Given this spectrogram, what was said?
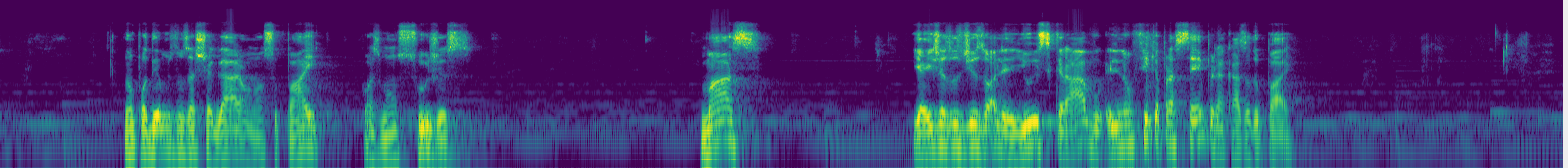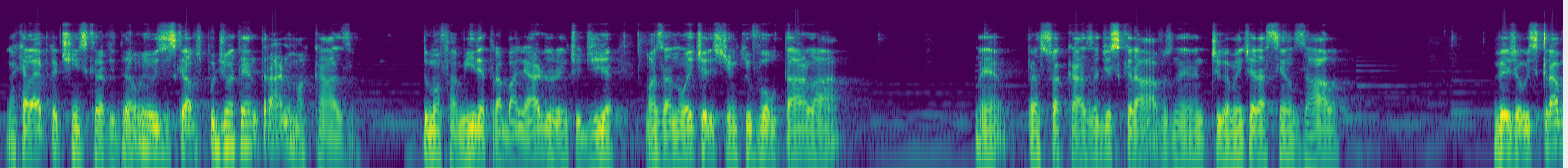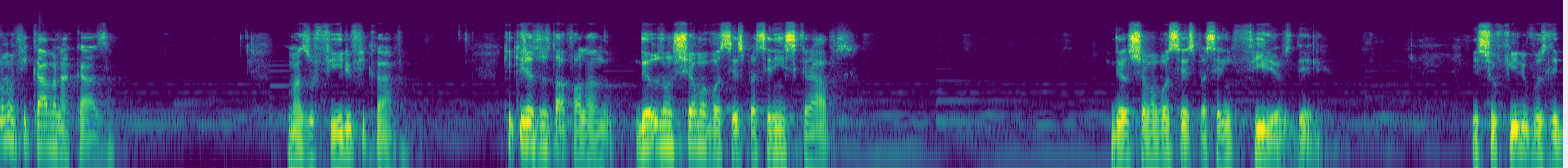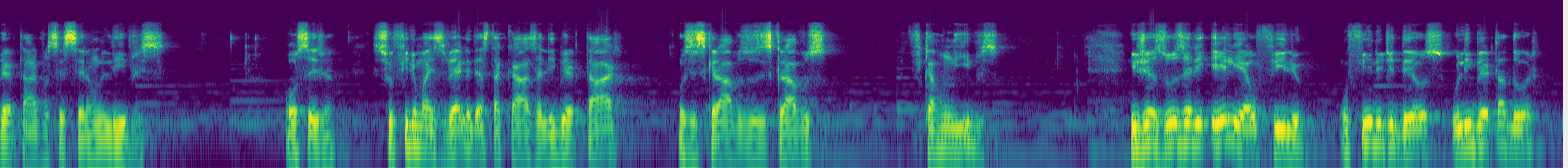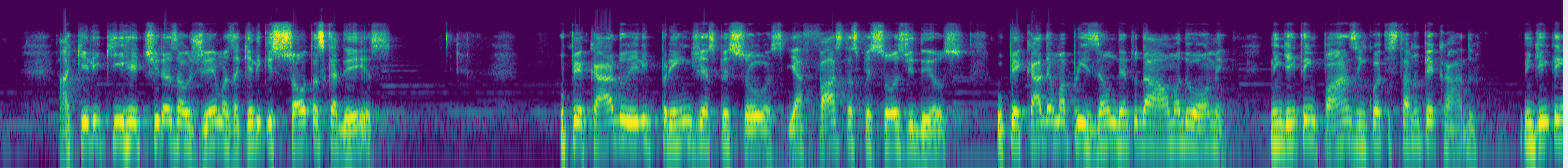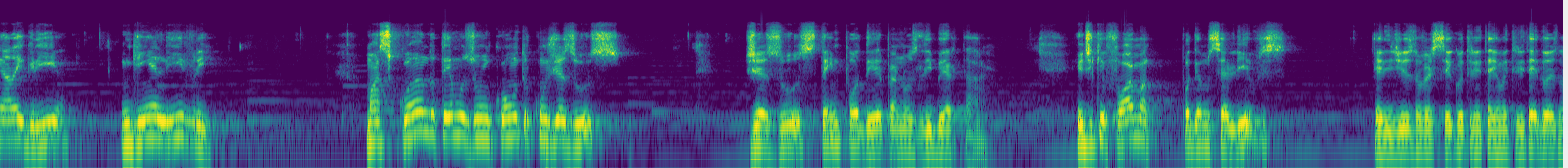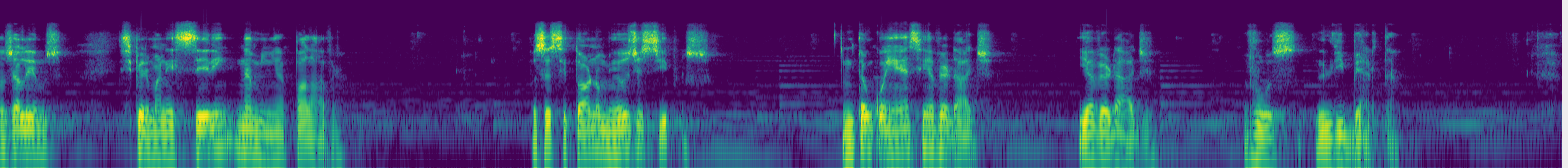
Não podemos nos achegar ao nosso Pai com as mãos sujas. Mas e aí Jesus diz, olha, e o escravo, ele não fica para sempre na casa do Pai. Naquela época tinha escravidão e os escravos podiam até entrar numa casa de uma família, trabalhar durante o dia, mas à noite eles tinham que voltar lá, né, para sua casa de escravos, né? Antigamente era senzala. Veja, o escravo não ficava na casa, mas o filho ficava. O que, que Jesus estava falando? Deus não chama vocês para serem escravos. Deus chama vocês para serem filhos dele. E se o filho vos libertar, vocês serão livres. Ou seja, se o filho mais velho desta casa libertar os escravos, os escravos ficavam livres. E Jesus, ele, ele é o filho, o filho de Deus, o libertador. Aquele que retira as algemas, aquele que solta as cadeias. O pecado ele prende as pessoas e afasta as pessoas de Deus. O pecado é uma prisão dentro da alma do homem. Ninguém tem paz enquanto está no pecado. Ninguém tem alegria. Ninguém é livre. Mas quando temos um encontro com Jesus, Jesus tem poder para nos libertar. E de que forma podemos ser livres? Ele diz no versículo 31 e 32, nós já lemos: Se permanecerem na minha palavra, vocês se tornam meus discípulos. Então conhecem a verdade e a verdade vos liberta.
